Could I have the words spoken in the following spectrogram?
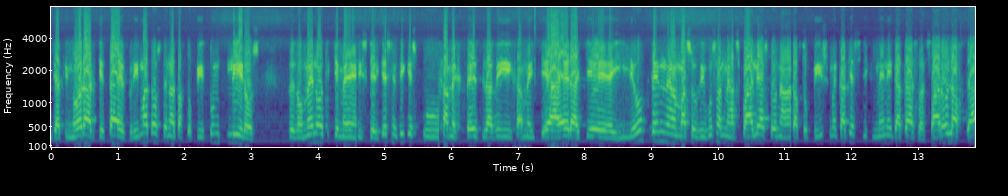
για την ώρα αρκετά ευρήματα ώστε να ταυτοποιηθούν πλήρως δεδομένου ότι και με τις καιρικές συνθήκες που είχαμε χθες, δηλαδή είχαμε και αέρα και ήλιο, δεν μας οδηγούσαν με ασφάλεια στο να ταυτοποιήσουμε κάποια συγκεκριμένη εγκατάσταση. Παρ' όλα αυτά,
